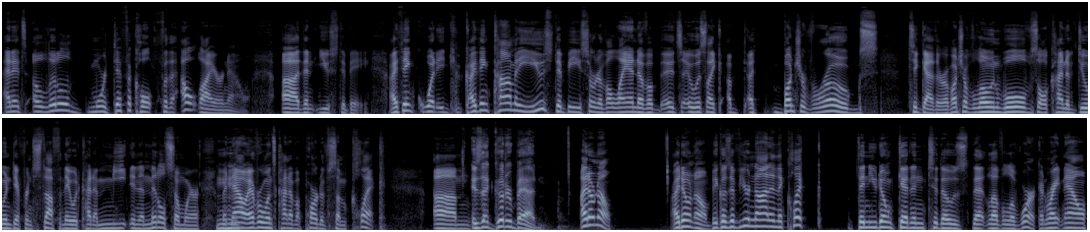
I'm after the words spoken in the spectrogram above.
and it's a little more difficult for the outlier now. Uh, than it used to be. I think what it, I think comedy used to be sort of a land of a. It's it was like a, a bunch of rogues together, a bunch of lone wolves all kind of doing different stuff, and they would kind of meet in the middle somewhere. Mm-hmm. But now everyone's kind of a part of some clique. Um, Is that good or bad? I don't know. I don't know because if you're not in the clique, then you don't get into those that level of work. And right now,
